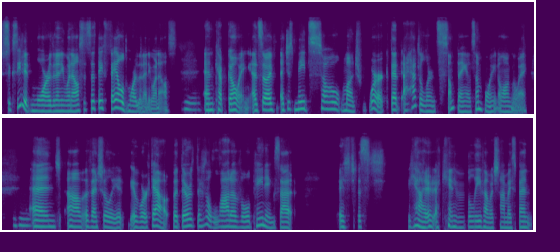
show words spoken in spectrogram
succeeded more than anyone else, it's that they failed more than anyone else mm-hmm. and kept going. And so I've, I just made so much work that I had to learn something at some point along the way. Mm-hmm. And um, eventually it, it worked out. But there's there's a lot of old paintings that it's just, yeah, I, I can't even believe how much time I spent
